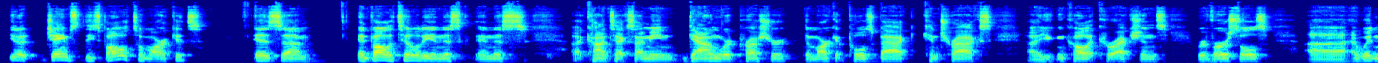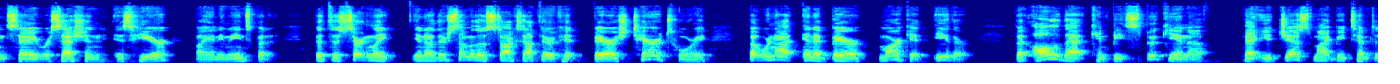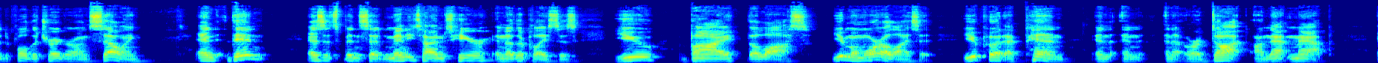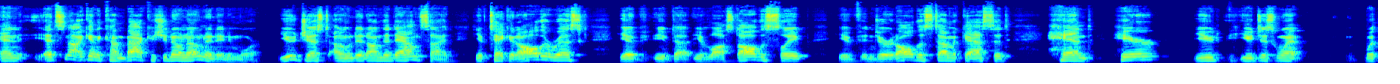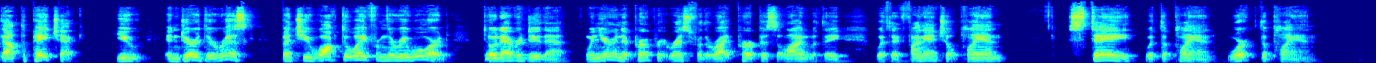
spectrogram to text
You know, James, these volatile markets is um, and volatility in this in this uh, context. I mean, downward pressure. The market pulls back, contracts. Uh, you can call it corrections, reversals. Uh, I wouldn't say recession is here by any means, but but there's certainly, you know, there's some of those stocks out there have hit bearish territory, but we're not in a bear market either. But all of that can be spooky enough that you just might be tempted to pull the trigger on selling. And then, as it's been said many times here and other places, you buy the loss, you memorialize it, you put a pin in, in, in a, or a dot on that map, and it's not going to come back because you don't own it anymore. You just owned it on the downside. You've taken all the risk. You've you've uh, you've lost all the sleep. You've endured all the stomach acid, and here you you just went without the paycheck. You endured the risk, but you walked away from the reward. Don't ever do that. When you're in appropriate risk for the right purpose, aligned with a with a financial plan, stay with the plan. Work the plan.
